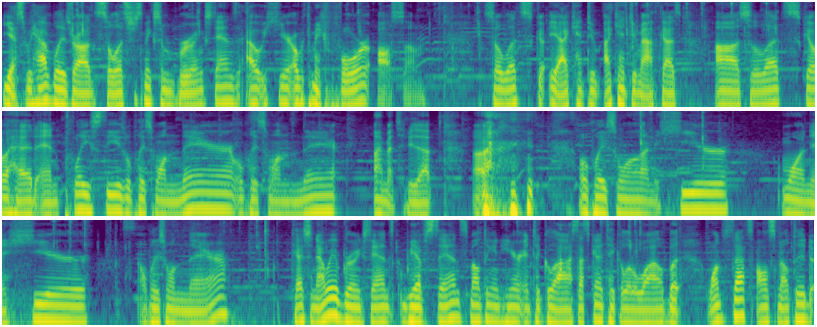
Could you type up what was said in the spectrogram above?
Yes, we have blaze rods. So let's just make some brewing stands out here. Oh, we can make four. Awesome. So let's go. Yeah, I can't do I can't do math, guys. Uh, so let's go ahead and place these. We'll place one there. We'll place one there. I meant to do that. Uh, we'll place one here, one here. I'll place one there. Okay, so now we have brewing stands. We have sand smelting in here into glass. That's going to take a little while, but once that's all smelted,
